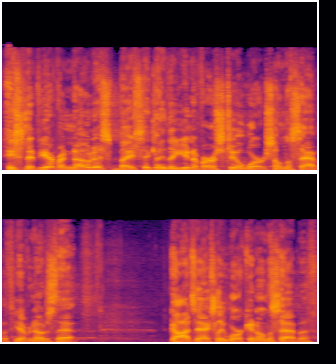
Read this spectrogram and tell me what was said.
He said, Have you ever noticed basically the universe still works on the Sabbath? You ever notice that? God's actually working on the Sabbath.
